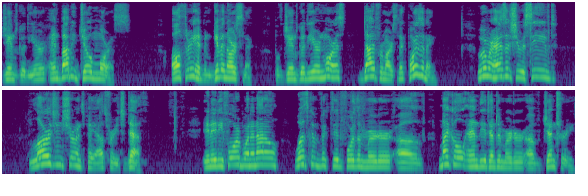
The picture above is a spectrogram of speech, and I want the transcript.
James Goodyear, and Bobby Joe Morris. All three had been given arsenic. Both James Goodyear and Morris died from arsenic poisoning. Rumor has it she received large insurance payouts for each death. In 84, Buenoano was convicted for the murder of Michael and the attempted murder of Gentry.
